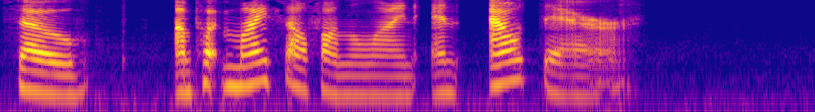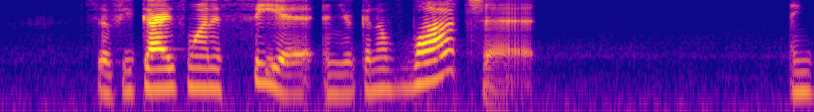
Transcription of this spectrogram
So, I'm putting myself on the line and out there. So, if you guys want to see it and you're going to watch it and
